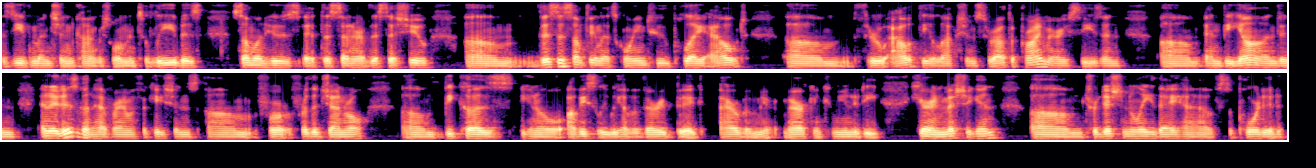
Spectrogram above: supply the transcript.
as you've mentioned, Congresswoman Tlaib is someone who's at the center of this issue. Um, this is something that's going to play out um, throughout the elections, throughout the primary season, um, and beyond. And and it is going to have ramifications um, for for the general um, because you know obviously we have a very big Arab American community here in Michigan. Um, traditionally, they have supported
